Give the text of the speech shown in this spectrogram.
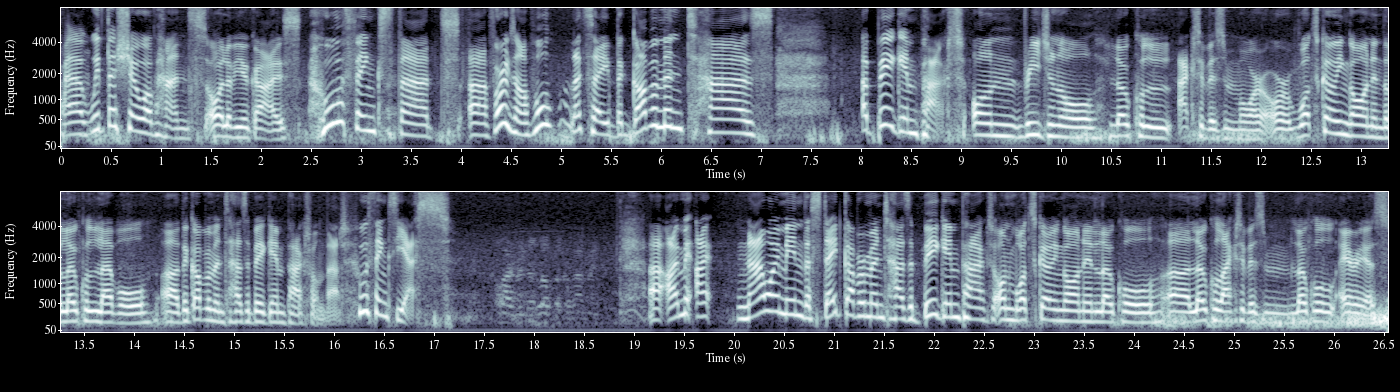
uh, with the show of hands, all of you guys, who thinks that, uh, for example, let's say the government has a big impact on regional, local activism or, or what's going on in the local level? Uh, the government has a big impact on that. Who thinks yes? Uh, I mean, I, now I mean the state government has a big impact on what's going on in local, uh, local activism, local areas.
